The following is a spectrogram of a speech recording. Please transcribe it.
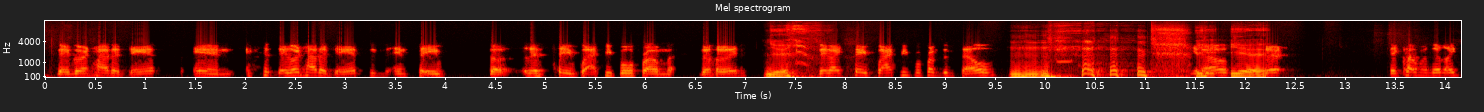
they learn how to dance and they learn how to dance and, and save the and save black people from the hood. Yeah. They like save black people from themselves. Mm-hmm. You know, Yeah. They're, they come and they're like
